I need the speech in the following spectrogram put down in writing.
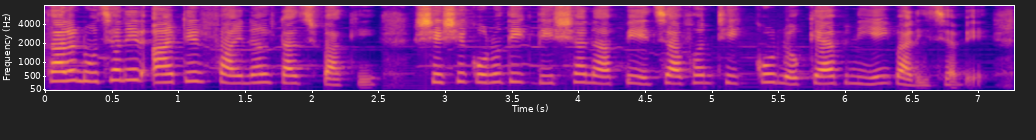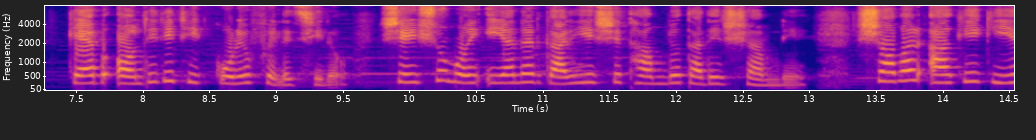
কারণ উজানের আর্টের ফাইনাল টাচ বাকি। শেষে কোনো দিক দিশা না পেয়ে জাভান ঠিক করল ক্যাব নিয়েই বাড়ি যাবে। ক্যাব অলরেডি ঠিক করেও ফেলেছিল। সেই সময় ইয়ানার গাড়ি এসে থামলো তাদের সামনে। সবার আগে গিয়ে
